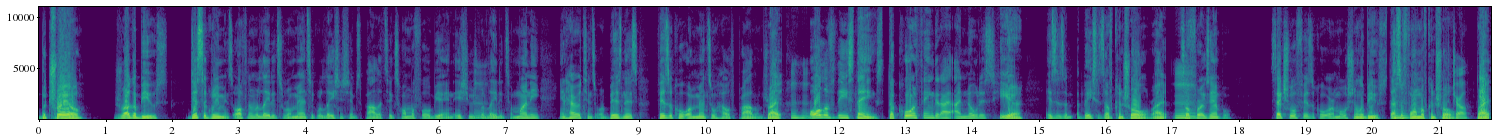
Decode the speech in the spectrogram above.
betrayal, drug abuse, disagreements often related to romantic relationships, politics, homophobia, and issues Mm. related to money, inheritance, or business, physical or mental health problems, right? Mhm. All of these things, the core thing that I, I notice here is, is a, a basis of control, right? So, Mm. for example, sexual, physical, or emotional abuse, that's Mhm. a form of control, Control. right?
